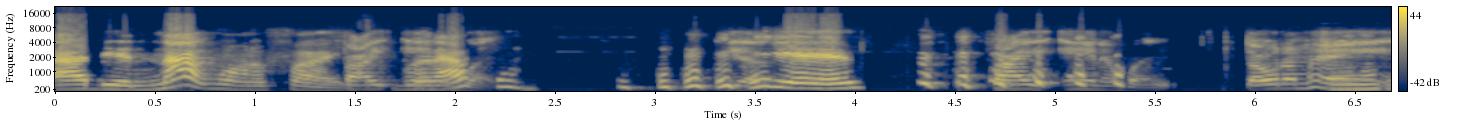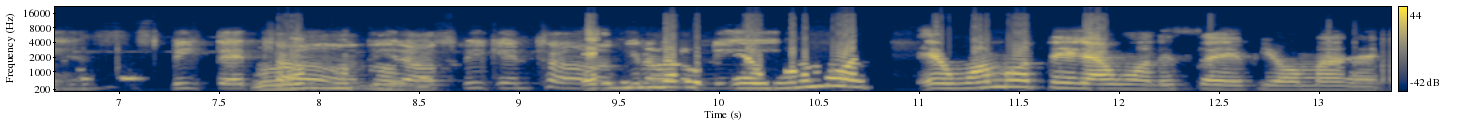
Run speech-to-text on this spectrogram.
I did not want to fight, fight but anyway. I. yeah. yes fight anyway. Throw them hands. Mm-hmm. Speak that tongue. Mm-hmm. You know, speak in tongue. And, Get know, and one more and one more thing I want to say, if you don't mind.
